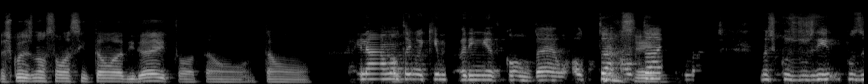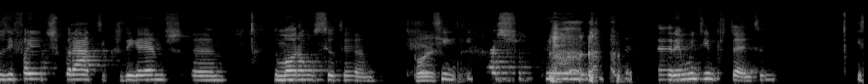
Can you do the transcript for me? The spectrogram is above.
as coisas não são assim tão à direita ou tão. tão... Afinal, não tenho aqui uma varinha de condão, ou, tenho, ou tenho mas cujos, cujos efeitos práticos, digamos, um, demoram o seu tempo. Pois. Sim, e acho que é muito importante. E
